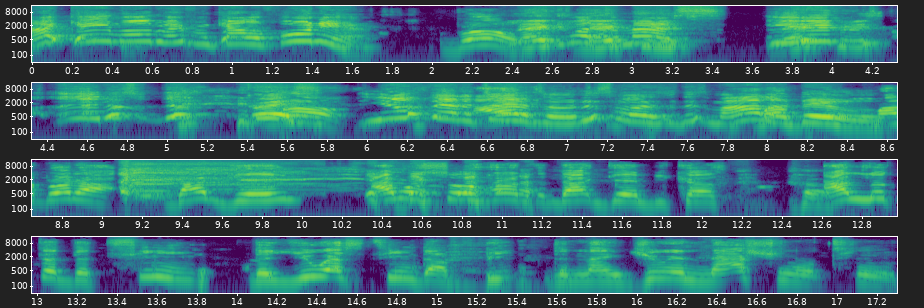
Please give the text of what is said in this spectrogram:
I came all the way from California. Bro, Let, What's let the match? Chris. You Let didn't- Chris. Uh, This, this, Chris, Bro. you don't stand a I- chance. So this was this is my My- holiday. my brother, that game, I was so hurt at that game because I looked at the team, the US team that beat the Nigerian national team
